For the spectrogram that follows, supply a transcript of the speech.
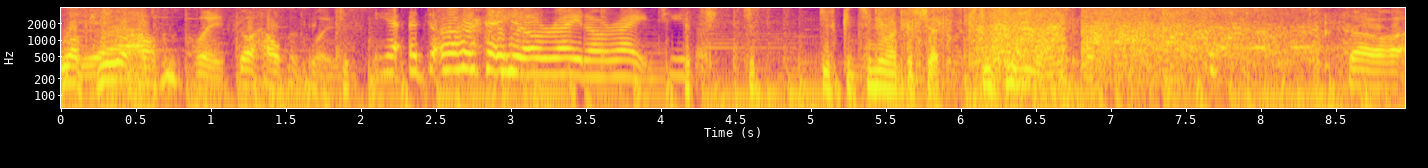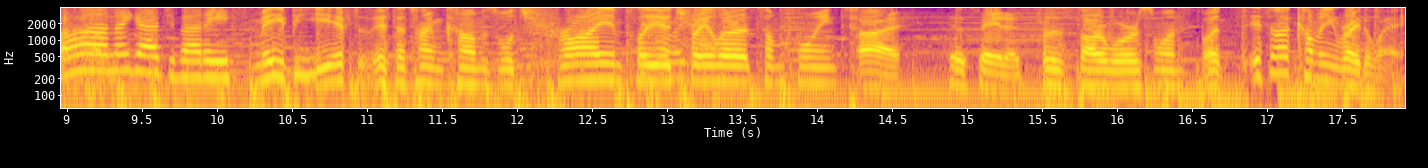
Look, can you go help him, please? Go help him, please. Just, Yeah, it's all right, all right, all right. Jesus. just, just, just continue on the show. Just continue on. So, Hold uh, on, I got you, buddy. Maybe if if the time comes, we'll try and play a trailer at some point. alright. Here's faded. for the Star Wars one, but it's not coming right away.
